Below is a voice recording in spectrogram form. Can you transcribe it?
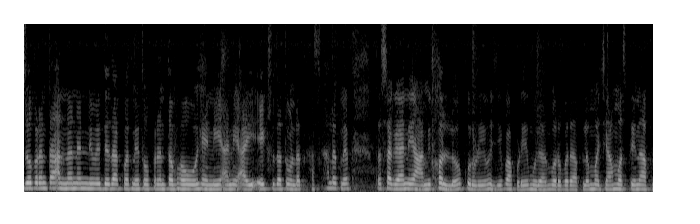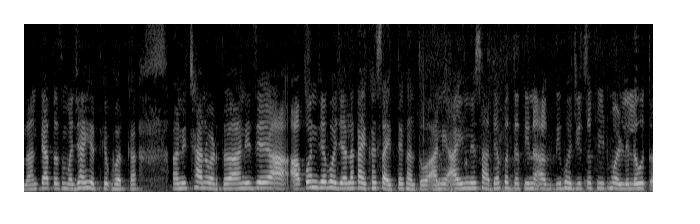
जोपर्यंत अण्णांना नैवेद्य दाखवत नाही तोपर्यंत भाऊ ह्यांनी आणि आई एकसुद्धा तोंडात खास घालत नाहीत. तर सगळ्यांनी आम्ही खाल्लो कुरडी भजी पापडी मुलांबरोबर आपलं मजा मस्तीनं आपलं आणि त्यातच मजा येते बरं का. आणि छान वाटतं. आणि जे आपण जे भज्याला काय काय साहित्य घालतो आणि आईने साध्या पद्धतीनं अगदी भजीचं पीठ मळलेलं होतं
